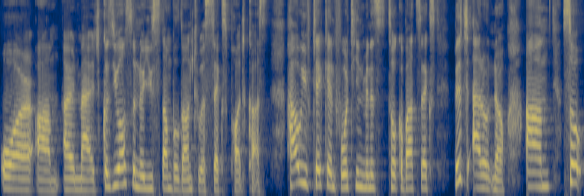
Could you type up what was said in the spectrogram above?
or um, are in marriage, because you also know you stumbled onto a sex podcast. How we've taken 14 minutes to talk about sex, bitch, I don't know. Um, so,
